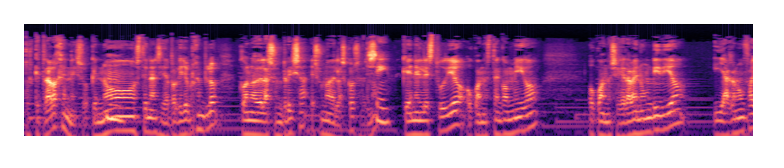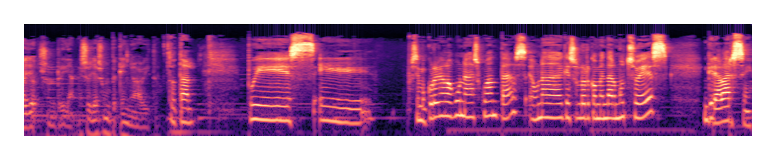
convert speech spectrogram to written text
pues que trabajen eso, que no Mm. estén ansiedad? Porque yo, por ejemplo, con lo de la sonrisa es una de las cosas, ¿no? Sí. Que en el estudio o cuando estén conmigo o cuando se graben un vídeo y hagan un fallo, sonrían. Eso ya es un pequeño hábito. Total. Pues eh, se me ocurren algunas cuantas. Una que suelo recomendar mucho es grabarse.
